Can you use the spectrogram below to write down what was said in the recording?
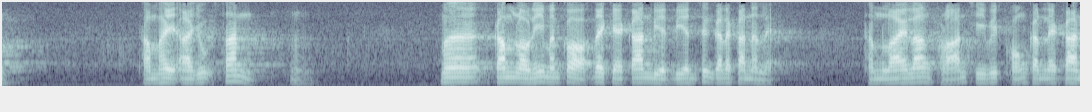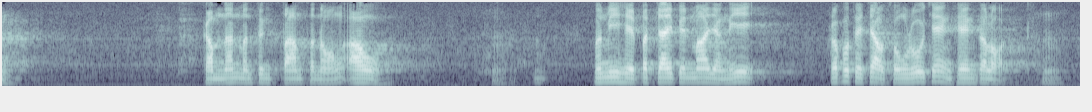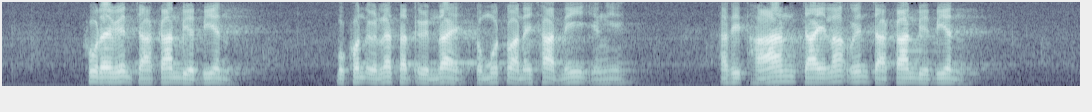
ทำให้อายุสั้นมากรรมเหล่านี้มันก็ได้แก่การเบียดเบียนซึ่งกันและกันนั่นแหละทำลายล้างผลาญชีวิตของกันและกัน กรรมนั้นมันตึงตามสนองเอา มันมีเหตุปัจจัยเป็นมาอย่างนี้ พระพุทธเจ้าทรงรู้แจ้งแทงตลอด ผู้ใดเว้นจากการเบียดเบียน บุคคลอื่นและสัตว์อื่นได้ สมมุติว่าในชาตินี้อย่างนี้ อธิษฐานใจละเว้นจากการเบียดเบียน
